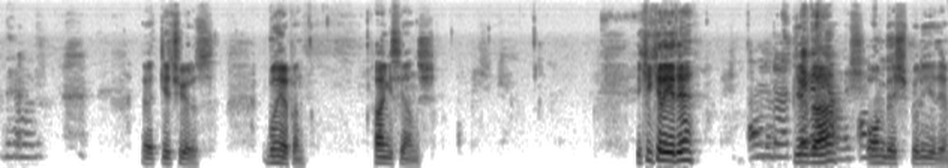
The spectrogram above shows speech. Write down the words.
Evet geçiyoruz. Bunu yapın. Hangisi yanlış? 2 kere 7 14. bir daha yanlış. 15 bölü 7.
